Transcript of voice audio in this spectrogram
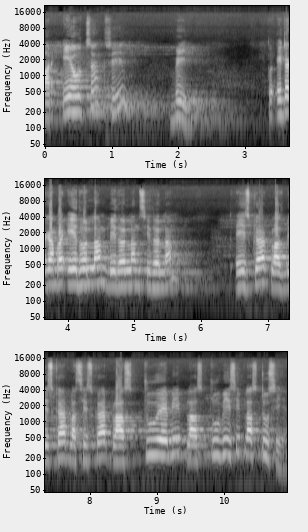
আর এ হচ্ছে থ্রি বি তো এটাকে আমরা এ ধরলাম বি ধরলাম সি ধরলাম। A square plus B square plus C square plus two A B plus two B C plus two C A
